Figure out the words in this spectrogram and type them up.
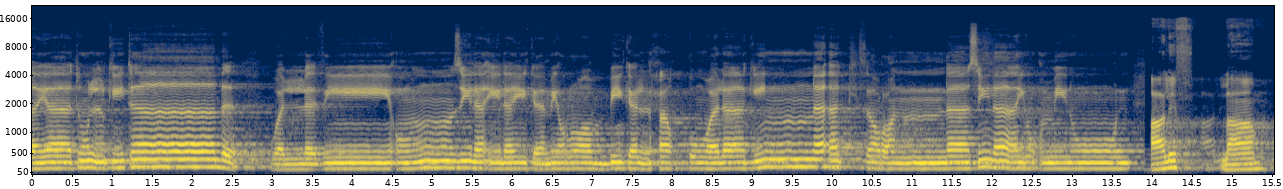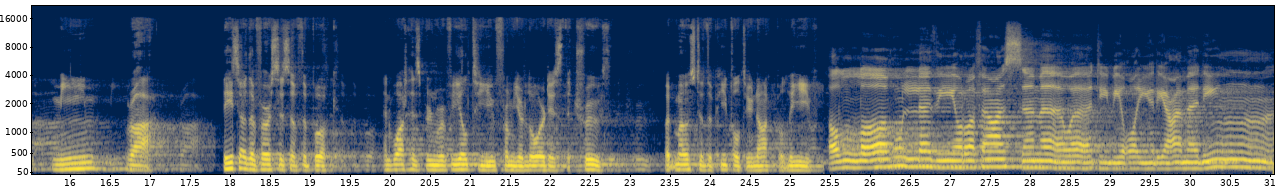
آيات الكتاب والذي أنزل إليك من ربك الحق ولكن أكثر الناس لا يؤمنون Alif, Lam, Mim, Ra. These are the verses of the book, and what has been revealed to you from your Lord is the truth. But most of the people do not believe. الله الذي رفع السماوات بغير عمد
